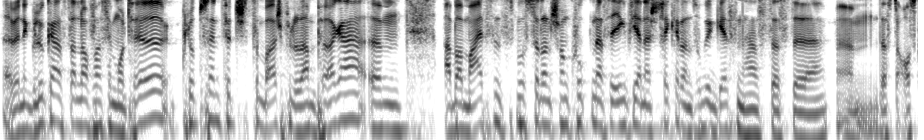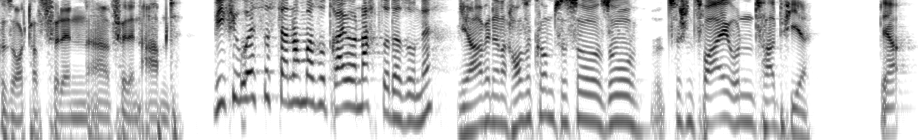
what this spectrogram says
Äh, wenn du Glück hast, dann noch was im Hotel, Club-Sandwich zum Beispiel oder ein Burger. Ähm, aber meistens musst du dann schon gucken, dass du irgendwie an der Strecke dann so gegessen hast, dass du, ähm, dass du ausgesorgt hast für den, äh, für den Abend. Wie viel Uhr ist es dann nochmal so? Drei Uhr nachts oder so, ne? Ja, wenn du nach Hause kommst, ist so, so zwischen zwei und halb vier. Ja.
